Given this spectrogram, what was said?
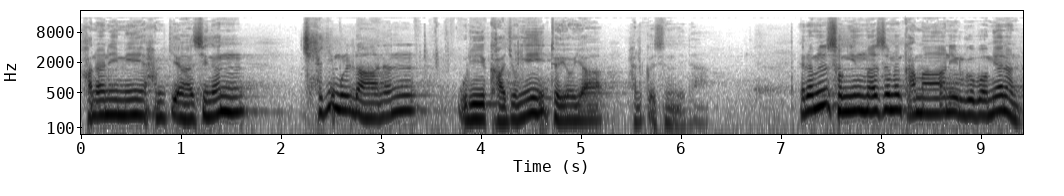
하나님이 함께 하시는 책임을 다하는 우리 가정이 되어야 할 것입니다. 여러분 성경 말씀을 가만히 읽어보면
